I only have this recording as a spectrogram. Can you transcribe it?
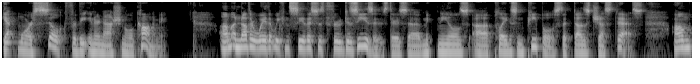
get more silk for the international economy. Um, another way that we can see this is through diseases. There's uh, McNeill's uh, Plagues and Peoples that does just this. Um,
